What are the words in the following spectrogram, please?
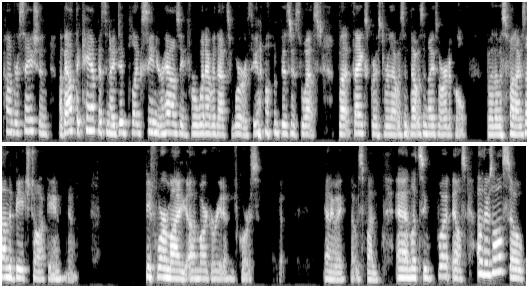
conversation about the campus, and I did plug senior housing for whatever that's worth, you know, on Business West. But thanks, Christopher. That was a, that was a nice article. But that was fun. I was on the beach talking. Yeah. Before my uh, margarita, of course. But anyway, that was fun. And let's see what else. Oh, there's also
